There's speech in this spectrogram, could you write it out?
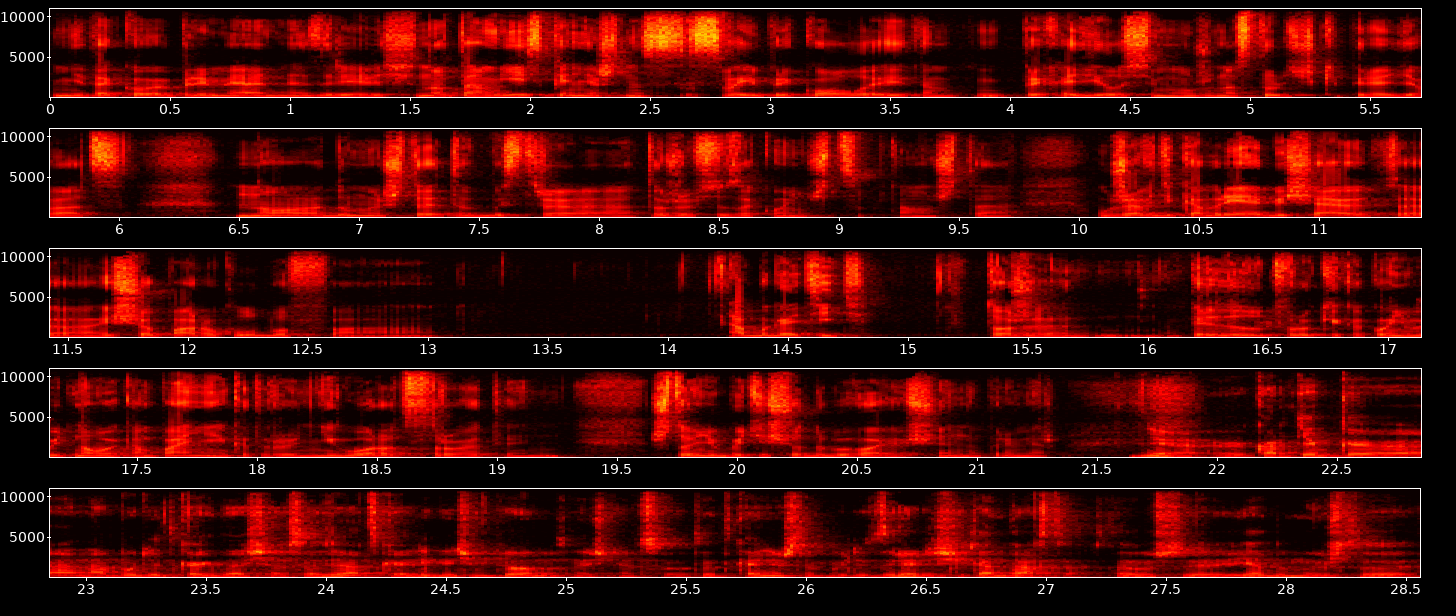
не такое премиальное зрелище. Но там есть, конечно, свои приколы, и там приходилось ему уже на стульчике переодеваться. Но думаю, что это быстро тоже все закончится, потому что уже в декабре обещают э, еще пару клубов э, обогатить тоже передадут в руки какой-нибудь новой компании, которая не город строит, а что-нибудь еще добывающее, например. Не, э, картинка, она будет, когда сейчас Азиатская Лига Чемпионов начнется. Вот это, конечно, будет зрелище контраста, потому что я думаю, что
